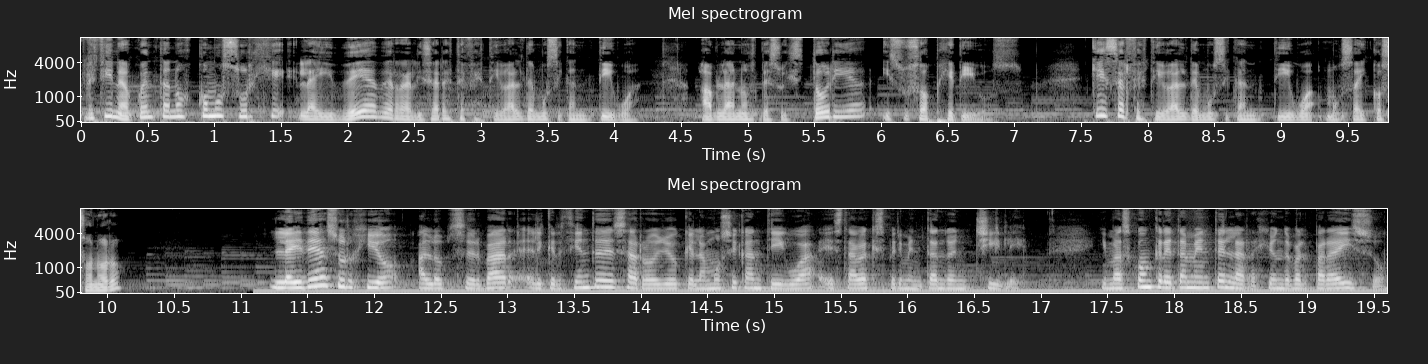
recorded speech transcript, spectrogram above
Cristina, cuéntanos cómo surge la idea de realizar este festival de música antigua. Háblanos de su historia y sus objetivos. ¿Qué es el Festival de Música Antigua Mosaico Sonoro? La idea surgió al observar el creciente desarrollo que la música antigua estaba experimentando en Chile, y más concretamente en la región de Valparaíso,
